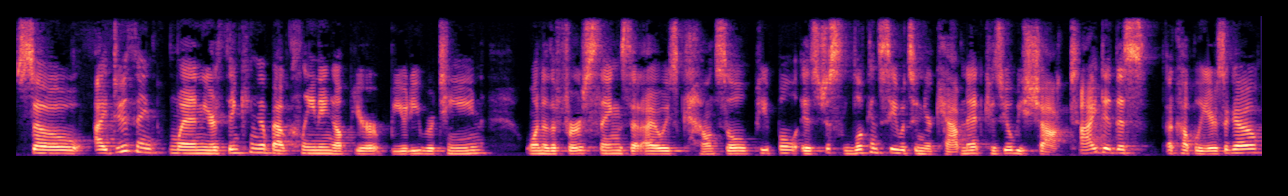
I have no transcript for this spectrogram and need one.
So I do think when you're thinking about cleaning up your beauty routine, one of the first things that I always counsel people is just look and see what's in your cabinet because you'll be shocked. I did this a couple years ago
